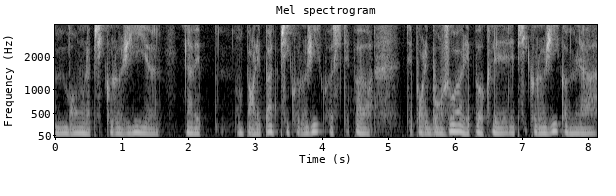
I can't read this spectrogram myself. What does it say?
bon, la psychologie euh, n'avait on ne parlait pas de psychologie. C'était pas c'était pour les bourgeois à l'époque, les, psychologies comme la,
